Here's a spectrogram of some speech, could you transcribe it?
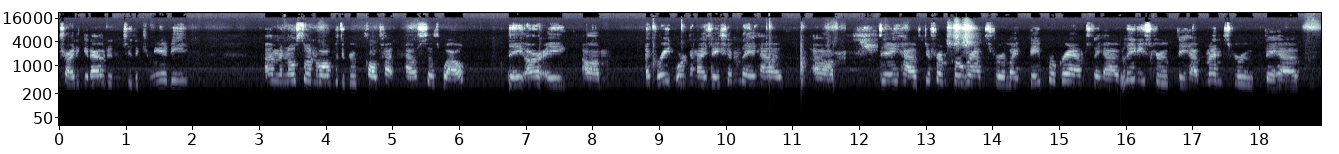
try to get out into the community. I'm also involved with a group called Hutton House as well. They are a um, a great organization. They have um, they have different programs for like day programs. They have ladies group. They have men's group. They have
